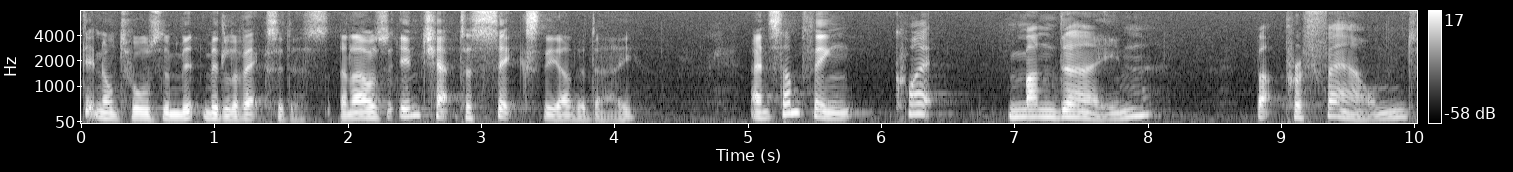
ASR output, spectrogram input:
getting on towards the mi- middle of Exodus. And I was in chapter 6 the other day, and something quite mundane but profound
